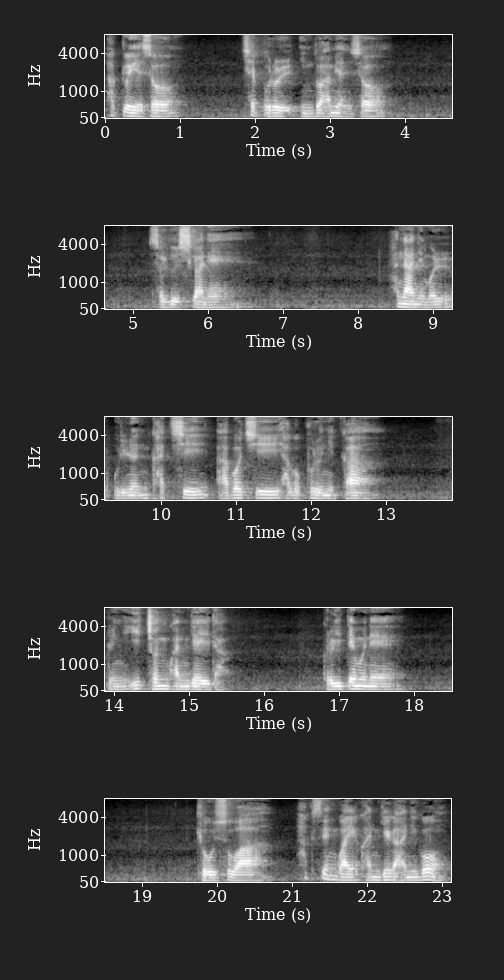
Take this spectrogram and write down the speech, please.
학교에서 챗불을 인도하면서 설교 시간에 하나님을 우리는 같이 아버지 하고 부르니까 우리는 이천 관계이다. 그렇기 때문에 교수와 학생과의 관계가 아니고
